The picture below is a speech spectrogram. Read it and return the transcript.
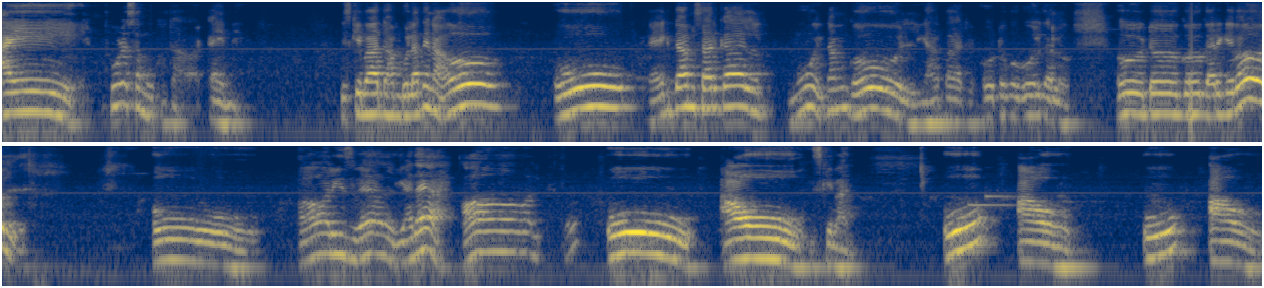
आए थोड़ा सा मुँह खुलता और ए में। इसके बाद हम बुलाते ना, ओ ओ, एकदम सर्कल। मुँह एकदम गोल। यहाँ पर ओटो को गोल कर लो। ओटो को करके बोल। ओ ऑल इज़ वेल याद आया? ऑल ओ, आओ। इसके बाद। ओ, आओ। ओ, आओ।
